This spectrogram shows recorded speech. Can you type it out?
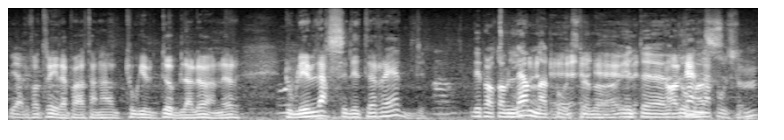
Vi hade fått reda på att han hade tog ut dubbla löner. Då blev Lasse lite rädd. Vi pratar om Lennart Bodström Eh, och eh, inte ja, Thomas. Lennart Bodström.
